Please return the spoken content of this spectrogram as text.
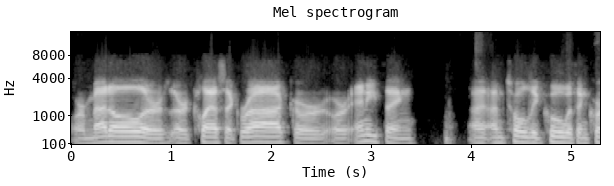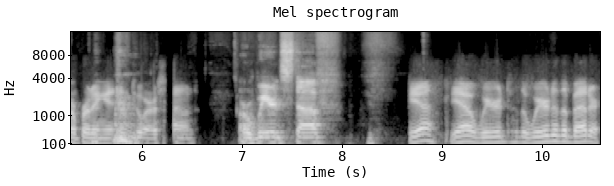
or metal or or classic rock or or anything. I, I'm totally cool with incorporating it into our sound. Or weird stuff. Yeah, yeah, weird. The weirder the better.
